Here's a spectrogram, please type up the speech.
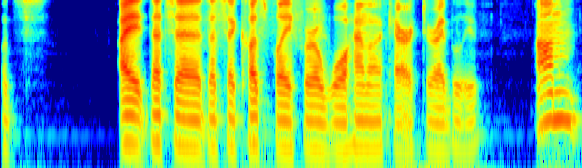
What's I that's a that's a cosplay for a Warhammer character, I believe. Um.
